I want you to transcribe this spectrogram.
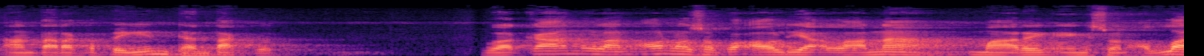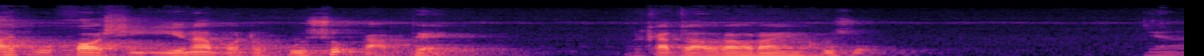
antara kepingin dan takut wa kanu lan ana sapa aulia lana maring ingsun Allah iku khosyiina padha khusyuk kabeh. Mereka adalah orang-orang yang khusyuk ya.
